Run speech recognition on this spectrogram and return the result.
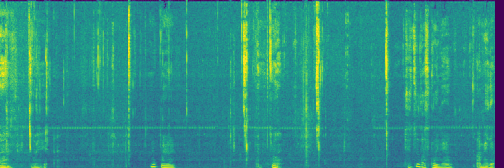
うん。おいしい。うん、うん。頭痛がすごいね、雨で。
